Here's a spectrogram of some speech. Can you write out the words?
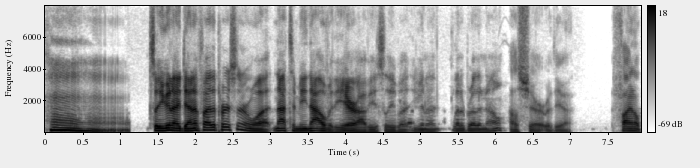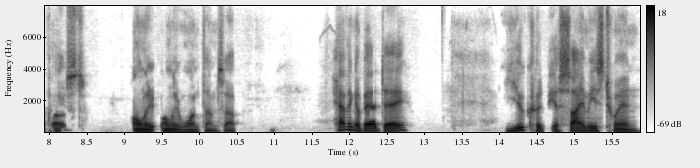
Hmm. So you're gonna identify the person or what? Not to me, not over the air, obviously, but you're gonna let a brother know. I'll share it with you. Final post. Only only one thumbs up. Having a bad day? You could be a Siamese twin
